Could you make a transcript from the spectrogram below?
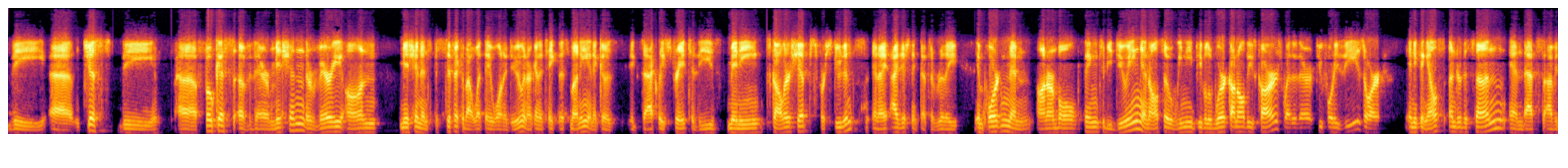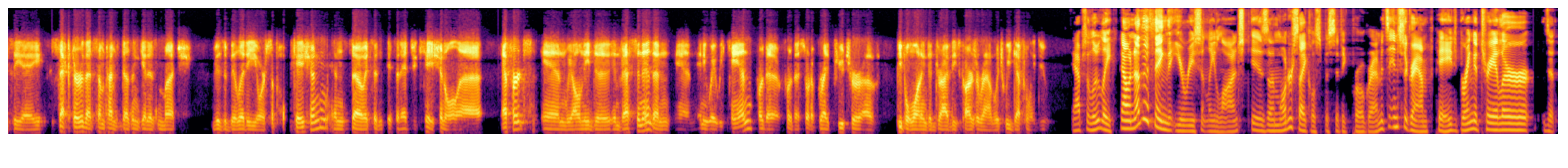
the uh, just the uh, focus of their mission. They're very on mission and specific about what they want to do, and are going to take this money, and it goes exactly straight to these many scholarships for students. And I, I just think that's a really important and honorable thing to be doing. And also, we need people to work on all these cars, whether they're 240Zs or anything else under the sun. And that's obviously a sector that sometimes doesn't get as much visibility or supportation. And so it's an it's an educational uh, effort, and we all need to invest in it and and any way we can for the for the sort of bright future of people wanting to drive these cars around, which we definitely do. Absolutely. Now, another thing that you recently launched is a motorcycle specific program. It's Instagram page. Bring a trailer. Is it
